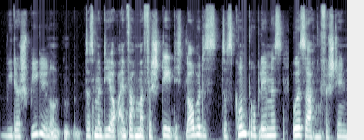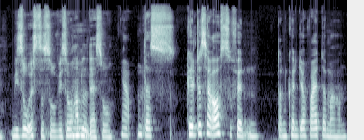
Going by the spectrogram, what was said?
widerspiegeln und dass man die auch einfach mal versteht. Ich glaube, das, das Grundproblem ist Ursachen verstehen. Wieso ist das so? Wieso Mhm. handelt er so? Ja, und das gilt es herauszufinden. Dann könnt ihr auch weitermachen.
